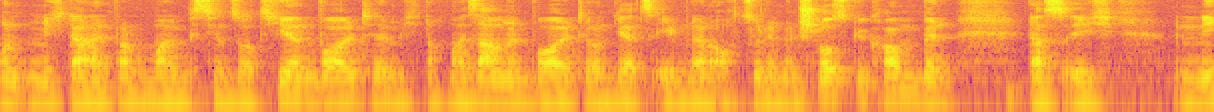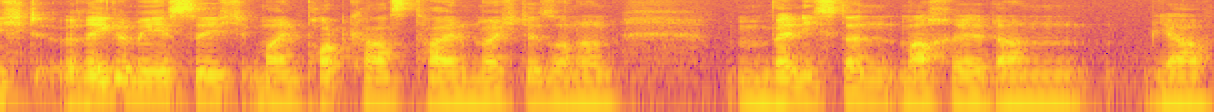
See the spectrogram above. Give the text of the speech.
und mich da einfach nochmal ein bisschen sortieren wollte, mich nochmal sammeln wollte und jetzt eben dann auch zu dem Entschluss gekommen bin, dass ich nicht regelmäßig meinen Podcast teilen möchte, sondern hm, wenn ich es dann mache, dann ja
